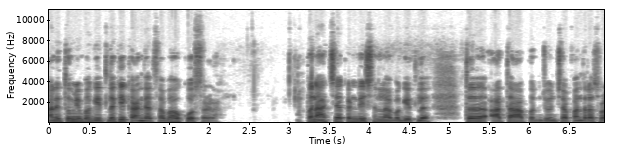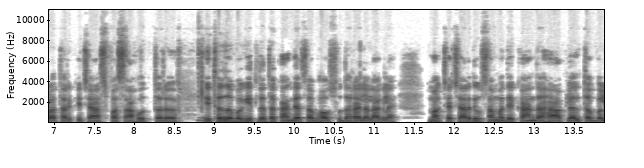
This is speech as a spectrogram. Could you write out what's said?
आणि तुम्ही बघितलं की कांद्याचा भाव कोसळला. पण आजच्या कंडिशनला बघितलं तर आता आपण जूनच्या पंधरा सोळा तारखेच्या आसपास आहोत. तर इथं जर बघितलं तर कांद्याचा भाव सुधारायला लागला आहे मागच्या चार दिवसामध्ये कांदा हा आपल्याला तब्बल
